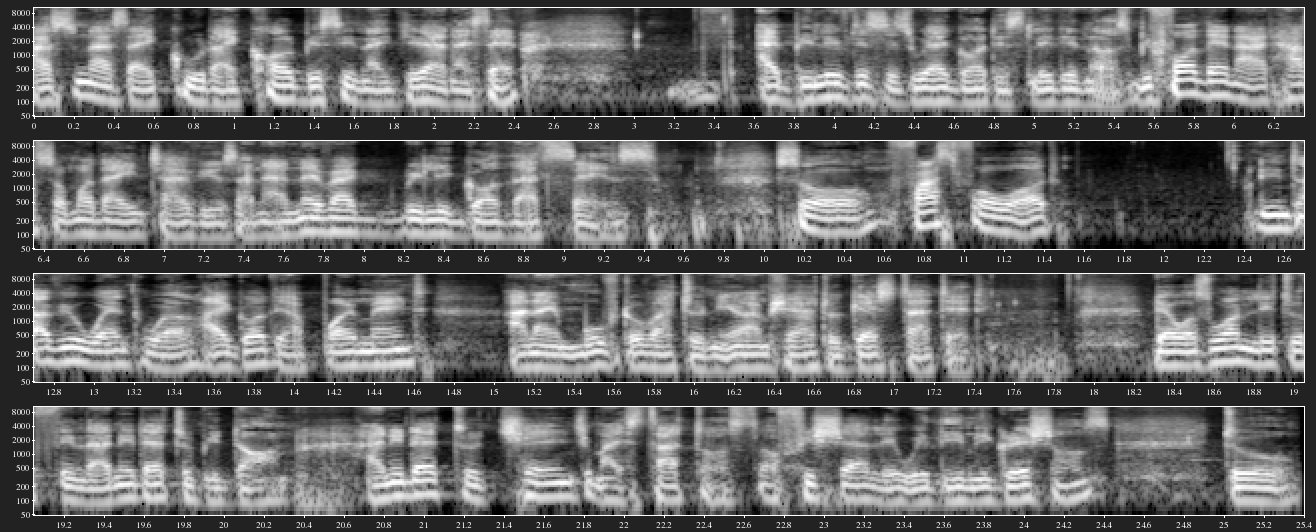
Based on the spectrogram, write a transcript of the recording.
as soon as I could, I called Bisi Nigeria and I said, I believe this is where God is leading us. Before then, I had had some other interviews and I never really got that sense. So, fast forward, the interview went well. I got the appointment and I moved over to New Hampshire to get started. There was one little thing that needed to be done. I needed to change my status officially with the immigrations to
